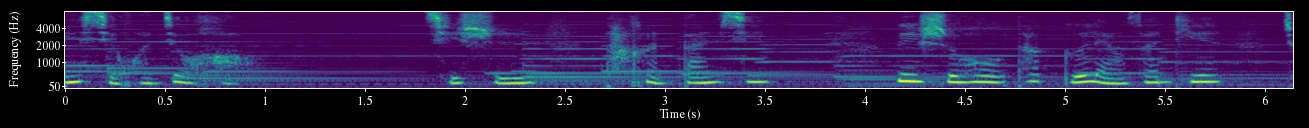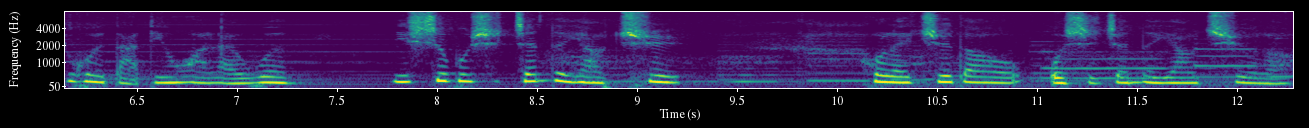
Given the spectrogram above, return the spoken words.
你喜欢就好。”其实他很担心。那时候他隔两三天就会打电话来问：“你是不是真的要去？”后来知道我是真的要去了，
